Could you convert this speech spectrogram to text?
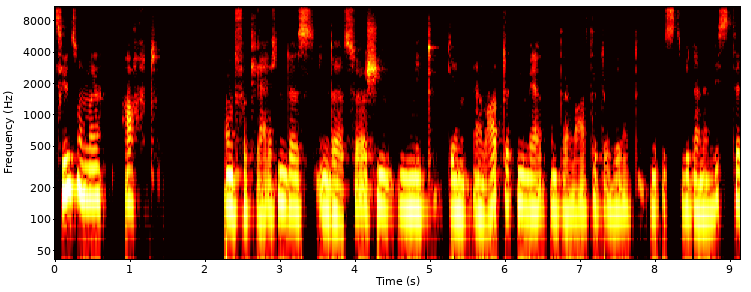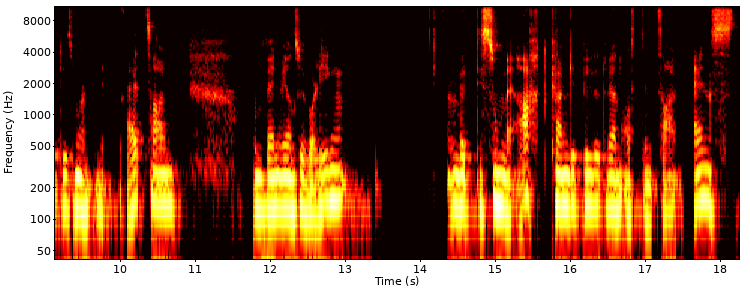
Zielsumme 8 und vergleichen das in der Assertion mit dem erwarteten Wert. Und der erwartete Wert ist wieder eine Liste, diesmal mit drei Zahlen. Und wenn wir uns überlegen, wird die Summe 8 kann gebildet werden aus den Zahlen 1,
